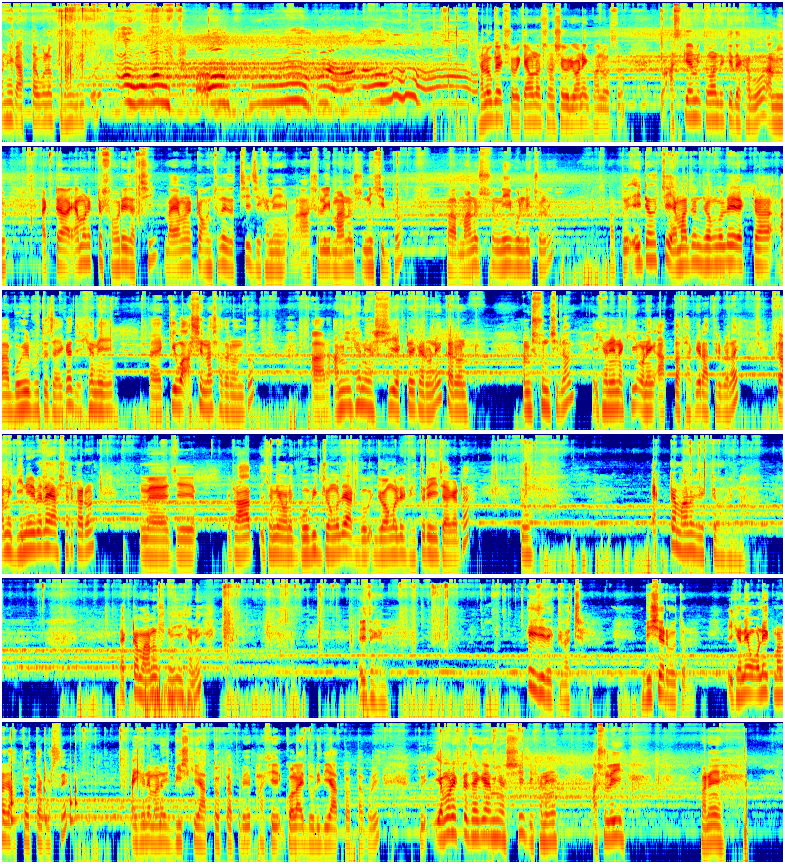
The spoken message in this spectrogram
অনেক আত্মাগুলো ঘোরাঘুরি করে। হ্যালো গাইজ সবাই কেমন আছো? আশা করি অনেক ভালো আছো। তো আজকে আমি তোমাদেরকে দেখাবো, আমি একটা, এমন একটা শহরে যাচ্ছি বা এমন একটা অঞ্চলে যাচ্ছি যেখানে আসলেই মানুষ নিষিদ্ধ বা মানুষ নেই বললেই চলে। তো এইটা হচ্ছে অ্যামাজন জঙ্গলের একটা বহির্ভূত জায়গা যেখানে কেউ আসে না সাধারণত। আর আমি এখানে আসছি একটাই কারণে, কারণ আমি শুনছিলাম, এখানে নাকি অনেক আত্মা থাকে রাতের বেলায় তো আমি দিনের বেলায় আসার কারণ যে রাত এখানে অনেক গভীর জঙ্গলে, আর জঙ্গলের ভিতরে এই জায়গাটা। তো একটা মানুষ দেখতে পাবেন না। একটা মানুষ নেই এখানে। এই দেখেন। এই যে দেখতে পাচ্ছেন, বিষের বোতল। এখানে অনেক মানুষ আত্মহত্যা করছে। এখানে মানুষ বিষ খেয়ে আত্মহত্যা করে, ফাঁসি, গলায় দড়ি দিয়ে আত্মহত্যা করে। তো এমন একটা জায়গায় আমি আসছি যেখানে আসলেই মানে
